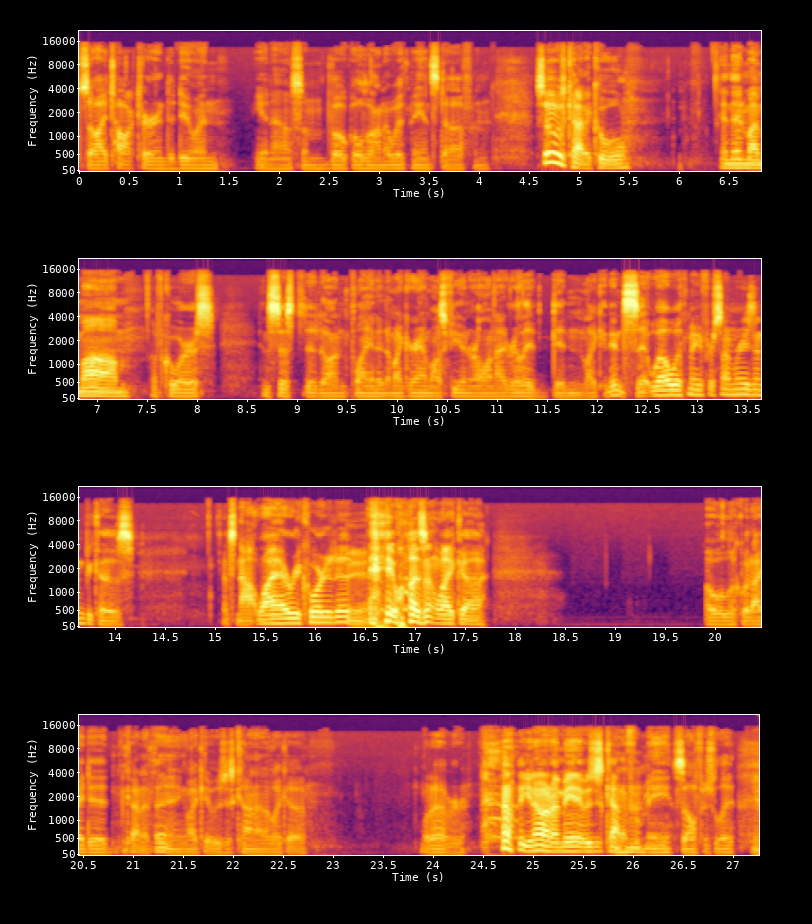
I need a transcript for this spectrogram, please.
So I talked her into doing, you know, some vocals on it with me and stuff, and so it was kind of cool. And then my mom, of course, insisted on playing it at my grandma's funeral and I really didn't like it didn't sit well with me for some reason because that's not why I recorded it. Yeah. It wasn't like a oh look what I did kind of thing. Like it was just kind of like a whatever. you know what I mean? It was just kind of for me selfishly. Yeah.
